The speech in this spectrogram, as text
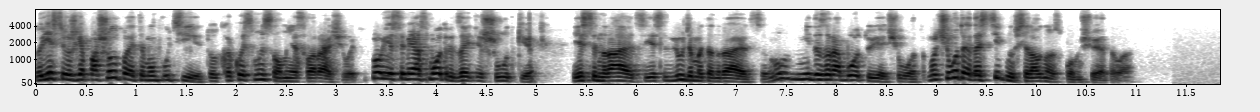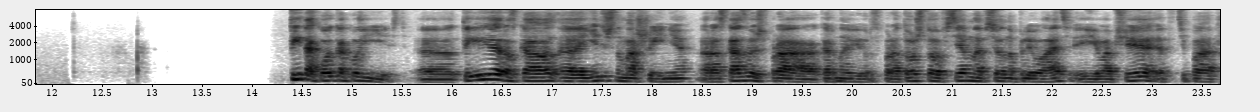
Но если уж я пошел по этому пути, то какой смысл меня сворачивать? Ну, если меня смотрят за эти шутки, если нравится, если людям это нравится, ну, не дозаработаю я чего-то. Но чего-то я достигну все равно с помощью этого. Ты такой, какой есть. Э, Ты раска- э, едешь на машине, рассказываешь про коронавирус, про то, что всем на все наплевать, и вообще это типа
